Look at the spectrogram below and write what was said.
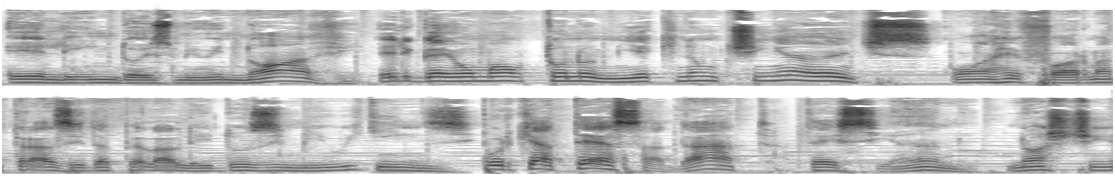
ele em 2009, ele ganhou uma autonomia que não tinha antes, com a reforma trazida pela Lei 12.015. Porque até essa data, até esse ano, nós tínhamos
